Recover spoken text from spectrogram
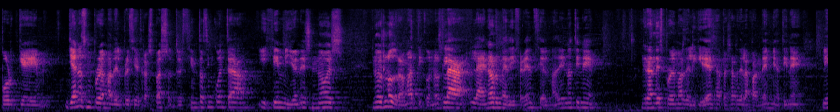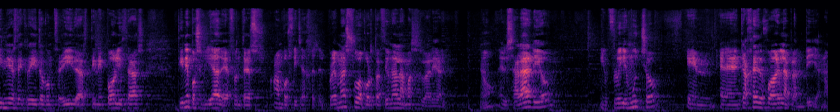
Porque ya no es un problema del precio de traspaso. Entre 150 y 100 millones no es, no es lo dramático, no es la, la enorme diferencia. El Madrid no tiene grandes problemas de liquidez a pesar de la pandemia. Tiene líneas de crédito concedidas, tiene pólizas tiene posibilidad de afrontar ambos fichajes. El problema es su aportación a la masa salarial. ¿no? El salario influye mucho en, el encaje del jugador en la plantilla. ¿no?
